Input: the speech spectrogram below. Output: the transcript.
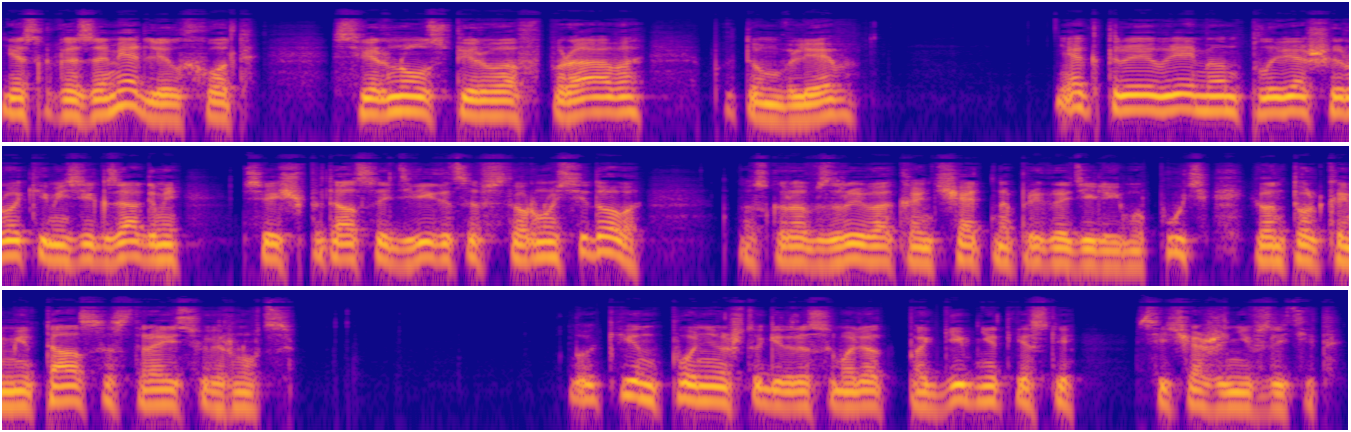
несколько замедлил ход, свернул сперва вправо, потом влево. Некоторое время он, плывя широкими зигзагами, все еще пытался двигаться в сторону Седова, но скоро взрывы окончательно преградили ему путь, и он только метался, стараясь увернуться. Лукин понял, что гидросамолет погибнет, если сейчас же не взлетит.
